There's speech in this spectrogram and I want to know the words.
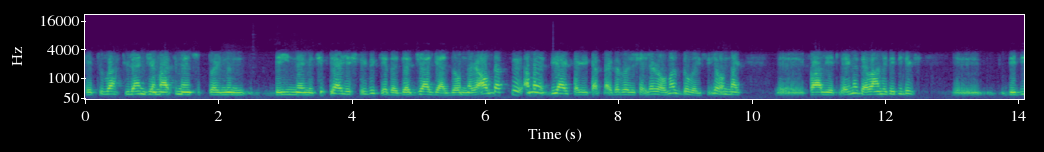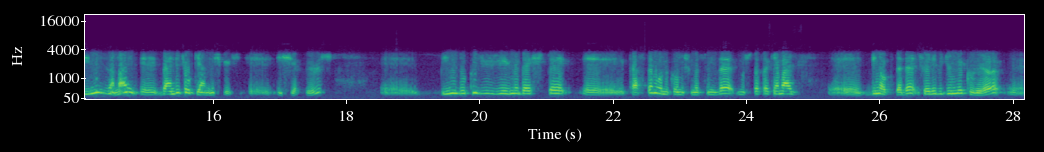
Fethullah Gülen cemaati mensuplarının beyinlerine çip yerleştirdik ya da Deccal geldi onları aldattı ama diğer tarikatlarda böyle şeyler olmaz. Dolayısıyla onlar e, faaliyetlerine devam edebilir e, dediğimiz zaman e, bence çok yanlış bir e, iş yapıyoruz. E, 1925'te e, Kastamonu konuşmasında Mustafa Kemal e, bir noktada şöyle bir cümle kuruyor. E,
